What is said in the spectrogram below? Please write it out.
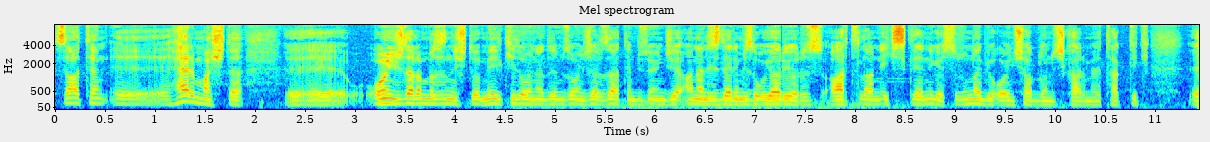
zaten e, her maçta e, oyuncularımızın işte o mevkide oynadığımız oyuncuları zaten biz önce analizlerimizde uyarıyoruz. Artılarını, eksiklerini gösteriyoruz. Ona bir oyun şablonu çıkarmaya, taktik e,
